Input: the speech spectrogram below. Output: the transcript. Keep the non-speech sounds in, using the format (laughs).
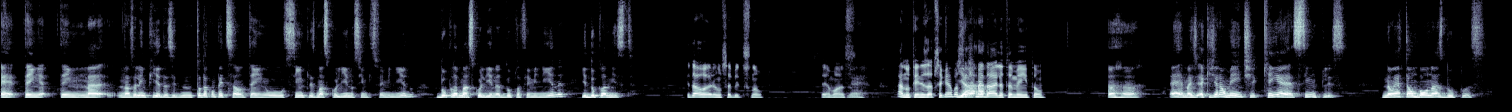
É, tem, tem na- nas Olimpíadas e em toda a competição tem o simples masculino, simples feminino, dupla Hum. masculina, dupla feminina e dupla mista. Que da hora, eu não sabia disso não. Isso aí é massa. É. Ah, no tênis dá pra você ganhar bastante a- medalha também, então. Aham. É, mas é que geralmente quem é simples não é tão bom nas duplas.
